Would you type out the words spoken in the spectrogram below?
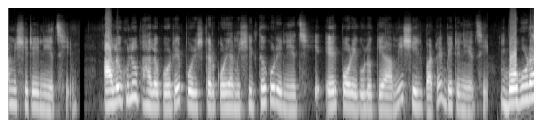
আমি সেটাই নিয়েছি। আলুগুলো ভালো করে পরিষ্কার করে আমি সিদ্ধ করে নিয়েছি। এরপর এগুলোকে আমি শিলপাটায় বেটে নিয়েছি। বগুড়া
